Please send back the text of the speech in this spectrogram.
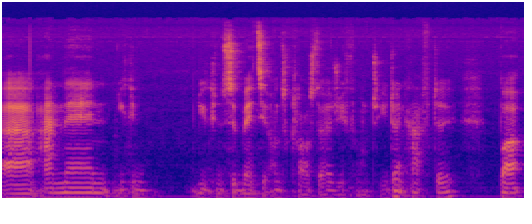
uh, and then you can you can submit it onto Class Dojo if you want to. You don't have to, but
